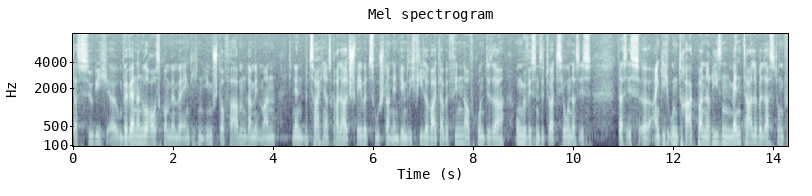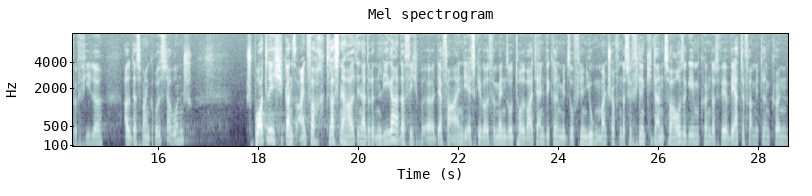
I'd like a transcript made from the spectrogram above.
Das zügig, äh, und wir werden dann nur rauskommen, wenn wir endlich einen Impfstoff haben, damit man, ich nenne, bezeichne das gerade als Schwebezustand, in dem sich viele weiter befinden aufgrund dieser ungewissen Situation. Das ist das ist äh, eigentlich untragbar, eine riesen mentale Belastung für viele. Also das ist mein größter Wunsch. Sportlich ganz einfach, Klassenerhalt in der dritten Liga, dass sich äh, der Verein, die SG Wölfe Men so toll weiterentwickeln mit so vielen Jugendmannschaften, dass wir vielen Kindern zu Hause geben können, dass wir Werte vermitteln können,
